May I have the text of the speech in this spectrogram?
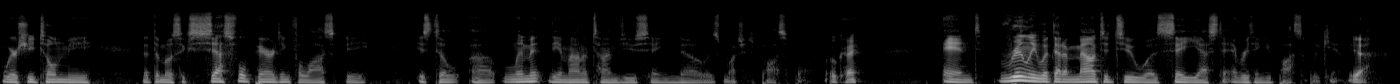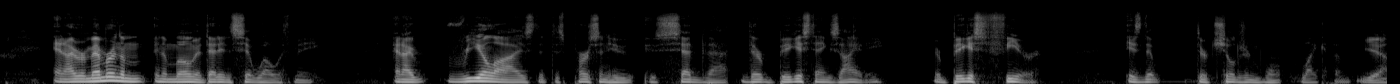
where she told me that the most successful parenting philosophy is to uh, limit the amount of times you say no as much as possible. Okay. And really, what that amounted to was say yes to everything you possibly can. Yeah. And I remember in the in the moment that didn't sit well with me, and I realized that this person who who said that their biggest anxiety their biggest fear is that their children won't like them. Yeah.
